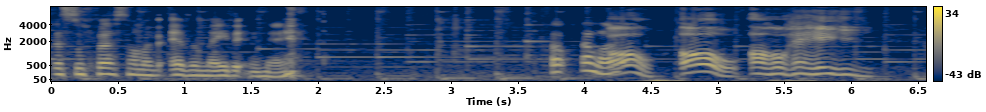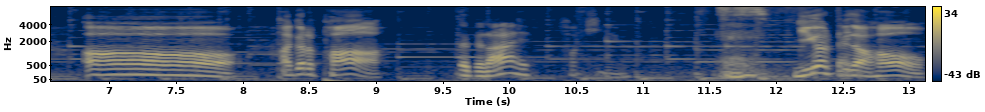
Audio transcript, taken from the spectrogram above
This is the first time I've ever made it in there. Oh, hello. Oh. Oh. Oh. Hey. Oh. I got a par. So did I. Fuck you. You got through the hole.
